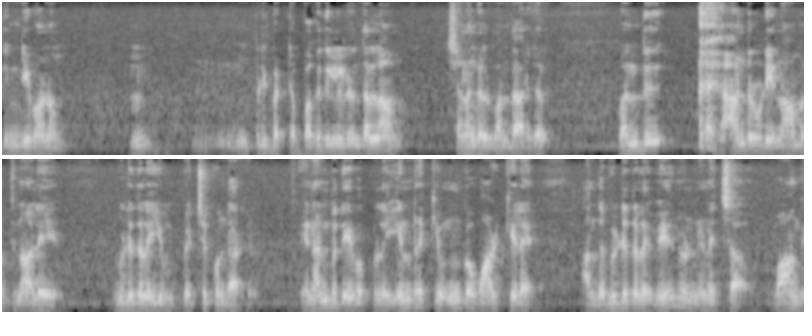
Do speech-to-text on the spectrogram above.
திண்டிவனம் இப்படிப்பட்ட பகுதியில் இருந்தெல்லாம் ஜனங்கள் வந்தார்கள். வந்து ஆண்டருடைய நாமத்தினாலே விடுதலையும் பெற்றுக்கொண்டார்கள் என் அன்பு தேவப்பிள்ளை இன்றைக்கு உங்கள் வாழ்க்கையில் அந்த விடுதலை வேணும்னு நினச்சா வாங்க.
